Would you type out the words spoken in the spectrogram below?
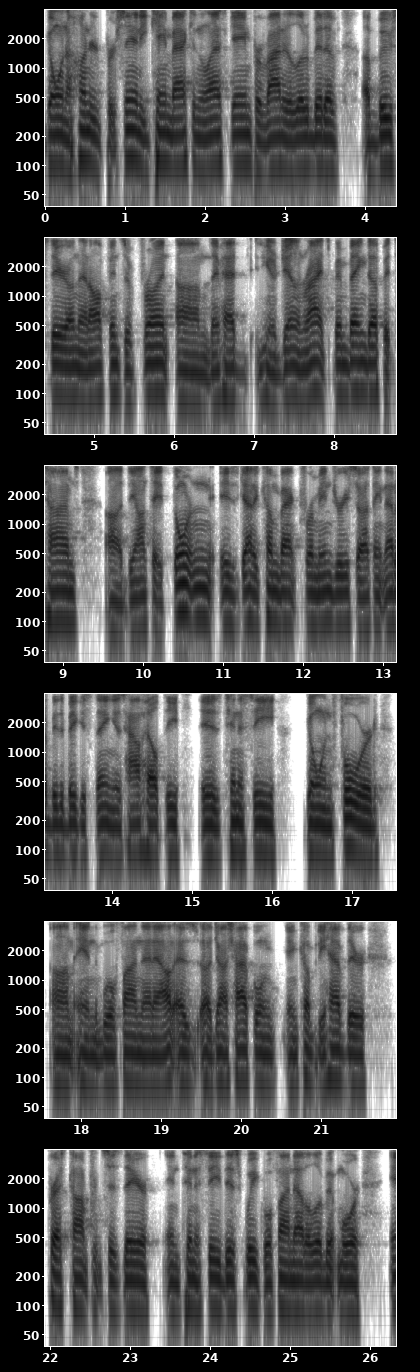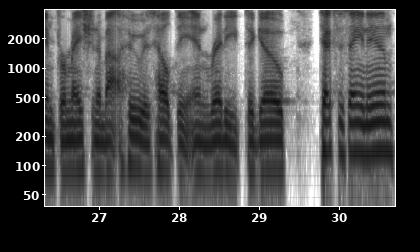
going 100%. He came back in the last game, provided a little bit of a boost there on that offensive front. Um, they've had, you know, Jaylen Wright's been banged up at times. Uh, Dont'e Thornton is got to come back from injury. So I think that'll be the biggest thing is how healthy is Tennessee going forward. Um, and we'll find that out as uh, Josh Heupel and, and company have their press conferences there in Tennessee this week. We'll find out a little bit more information about who is healthy and ready to go. Texas A&M,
